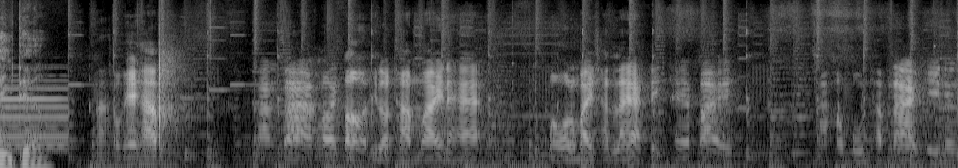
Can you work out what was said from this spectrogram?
later. อะโอเคครับ หลังจากรอยต่อที่เราทำไว้นะฮะโปะลงไปชั้นแรกติดเทปไปอะ เอาปูนทับหน้าอีกทีหนึ่ง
